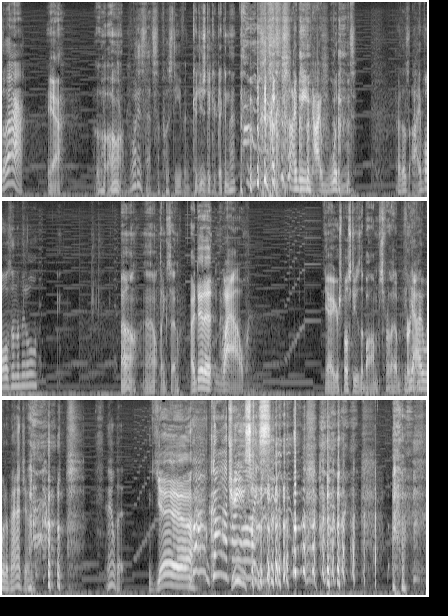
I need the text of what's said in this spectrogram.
Ah! Yeah. Oh, What is that supposed to even could be? you stick your dick in that? I mean, I wouldn't. Are those eyeballs in the middle? oh, I don't think so. I did it. Wow. Yeah, you're supposed to use the bombs for them. For yeah, him. I would imagine. Nailed it. Yeah. Oh God! Jeez.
